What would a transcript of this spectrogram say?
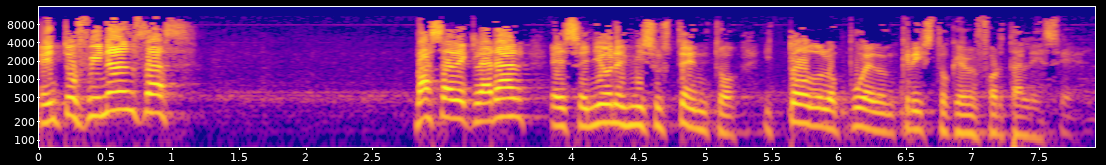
en tus finanzas, vas a declarar, el Señor es mi sustento y todo lo puedo en Cristo que me fortalece.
